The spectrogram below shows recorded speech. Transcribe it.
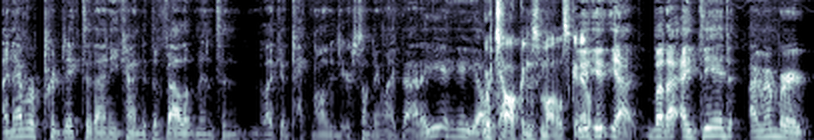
I never predicted any kind of development in like a technology or something like that. I, We're talking small scale. Yeah, but I, did. I remember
